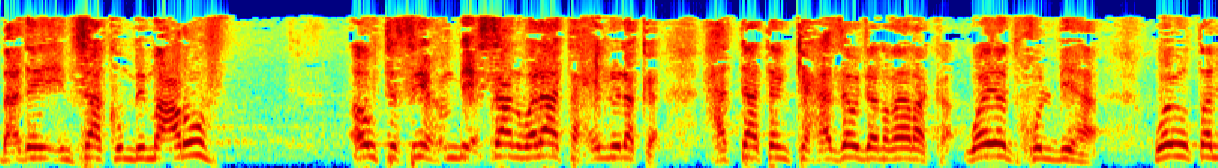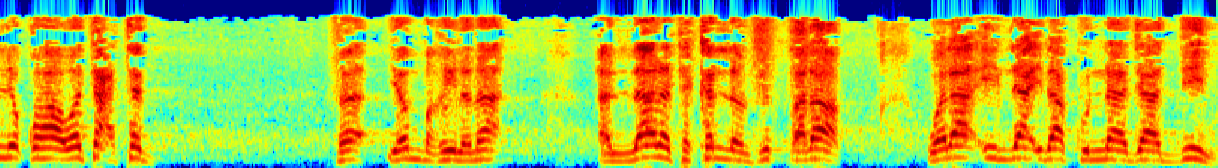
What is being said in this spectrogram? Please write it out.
بعدين إمساك بمعروف أو تسريح بإحسان ولا تحل لك حتى تنكح زوجا غيرك ويدخل بها ويطلقها وتعتد. فينبغي لنا أن لا نتكلم في الطلاق ولا إلا إذا كنا جادين.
